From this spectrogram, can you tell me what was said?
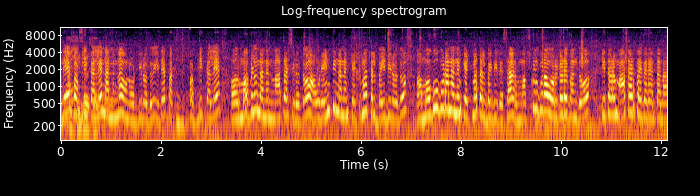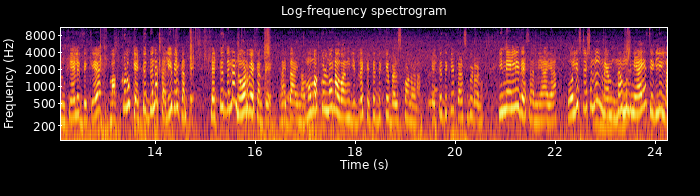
ಇದೇ ಪಬ್ಲಿಕ್ ಅಲ್ಲೇ ನನ್ನನ್ನ ಅವ್ನು ಹೊಡೆದಿರೋದು ಇದೇ ಪಬ್ಲಿಕ್ ಅಲ್ಲೇ ಅವ್ರ ಮಗಳು ನನ್ನನ್ನು ಮಾತಾಡ್ಸಿರೋದು. ಅವ್ರ ಹೆಂಡತಿ ನನ್ನನ್ನು ಕೆಟ್ಟ ಮಾತಲ್ಲಿ ಬೈದಿರೋದು. ಆ ಮಗು ಕೂಡ ನನ್ನನ್ನು ಕೆಟ್ಟ ಮಾತಲ್ಲಿ ಬೈದಿದೆ ಸರ್. ಮಕ್ಕಳು ಕೂಡ ಹೊರಗಡೆ ಬಂದು ಈ ಥರ ಮಾತಾಡ್ತಾ ಇದ್ದಾರೆ ಅಂತ ನಾನು ಕೇಳಿದ್ದಕ್ಕೆ ಮಕ್ಕಳು ಕೆಟ್ಟದ್ದನ್ನ ಕಲಿಬೇಕಂತೆ. ಕೆಟ್ಟದ್ದನ್ನ ನೋಡ್ಬೇಕಂತೆ. ಆಯ್ತಾ? ನಮ್ಮ ಮಕ್ಕಳನ್ನೂ ನಾವು ಹಂಗಿದ್ರೆ ಕೆಟ್ಟದಕ್ಕೆ ಬೆಳೆಸ್ಕೊಳೋಣ. ಕೆಟ್ಟದಕ್ಕೆ ಕಳಿಸ್ಬಿಡೋಣ. ಇನ್ನೆಲ್ಲಿದೆ ಸರ್ ನ್ಯಾಯ? ಪೊಲೀಸ್ ಸ್ಟೇಷನಲ್ಲಿ ನಮ್ಗೆ ನ್ಯಾಯ ಸಿಗಲಿಲ್ಲ.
